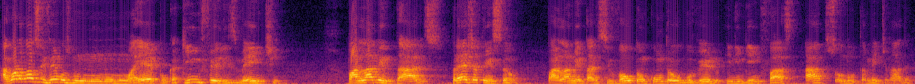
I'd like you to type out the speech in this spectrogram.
Agora nós vivemos num, numa época que, infelizmente, Parlamentares, preste atenção, parlamentares se voltam contra o governo e ninguém faz absolutamente nada.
